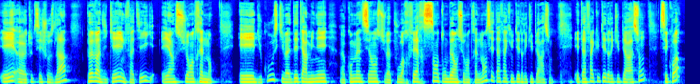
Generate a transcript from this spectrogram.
Et euh, toutes ces choses-là peuvent indiquer une fatigue et un surentraînement. Et du coup, ce qui va déterminer euh, combien de séances tu vas pouvoir faire sans tomber en surentraînement, c'est ta faculté de récupération. Et ta faculté de récupération, c'est quoi?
